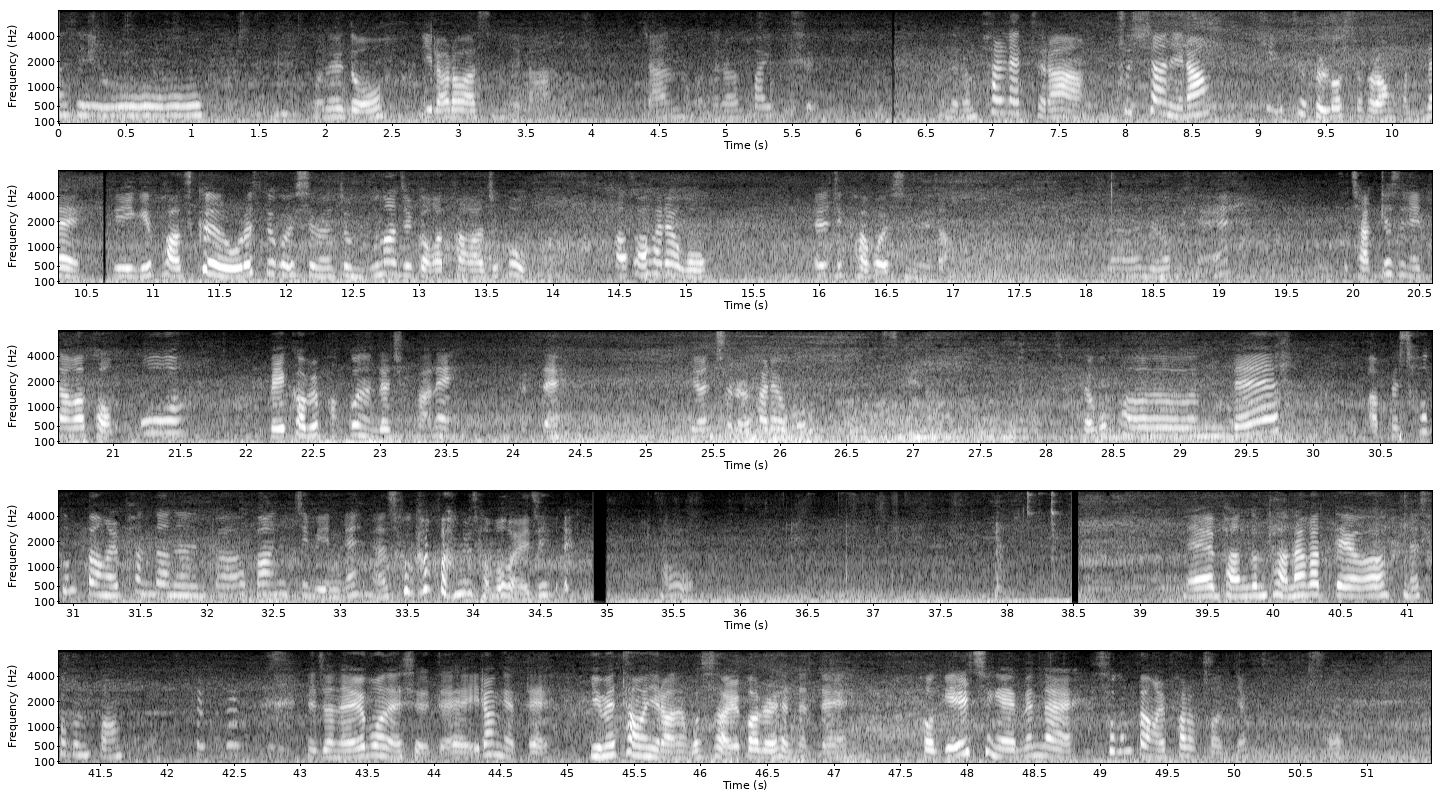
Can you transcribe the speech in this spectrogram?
안녕하세요. 오늘도 일하러 왔습니다. 짠, 오늘은 화이트. 오늘은 팔레트랑 쿠션이랑 틴트 글로스 그런 건데 이게 마스크를 오래 쓰고 있으면 좀 무너질 것 같아가지고 가서 하려고 일찍 가고 있습니다. 짠, 이렇게 자켓은 이따가 벗고 메이크업을 바꾸는데 중간에 그때 연출을 하려고. 배고픈데 앞에 소금빵을 판다는 가 빵집이 있네. 난 소금빵을 사 먹어야지. 오. 네, 방금 다 나갔대요. 네, 소금빵. 예전에 일본에 있을 때 1학년 때 유메타운이라는 곳에서 알바를 했는데 거기 1층에 맨날 소금빵을 팔았거든요. 그래서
